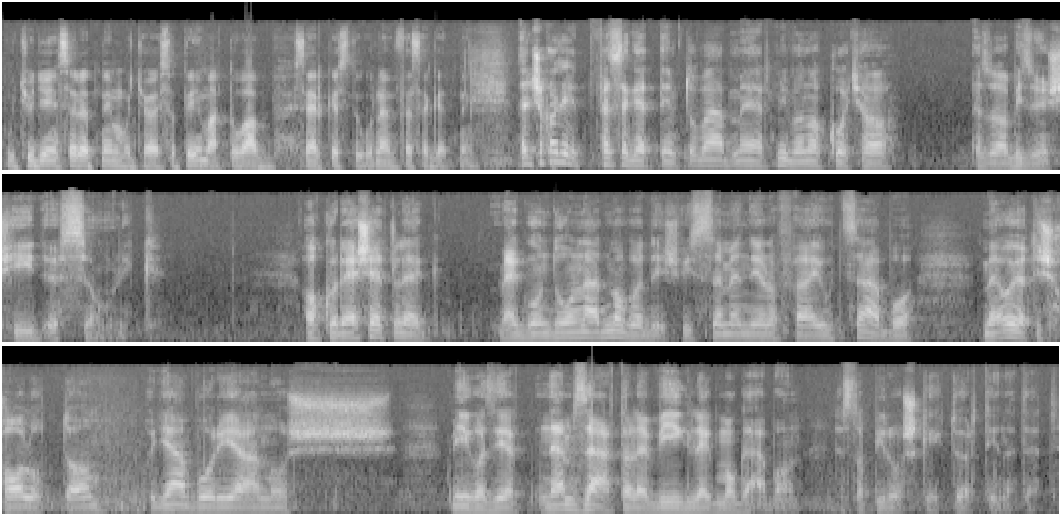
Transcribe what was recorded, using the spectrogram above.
Úgyhogy én szeretném, hogyha ezt a témát tovább szerkesztő úr nem feszegetnénk. De csak azért feszegetném tovább, mert mi van akkor, ha ez a bizonyos híd összeomlik? Akkor esetleg meggondolnád magad, és visszamennél a Fáj utcába? Mert olyat is hallottam, hogy Jámbor János még azért nem zárta le végleg magában ezt a piros-kék történetet.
